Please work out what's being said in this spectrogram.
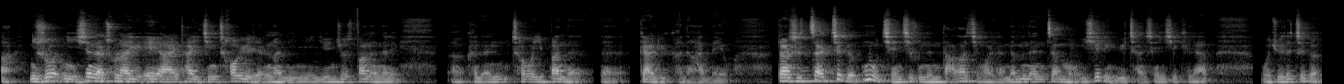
啊，你说你现在出来一个 AI，它已经超越人了，你你你就放在那里，呃，可能超过一半的呃概率可能还没有。但是在这个目前技术能达到的情况下，能不能在某一些领域产生一些 killer app？我觉得这个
